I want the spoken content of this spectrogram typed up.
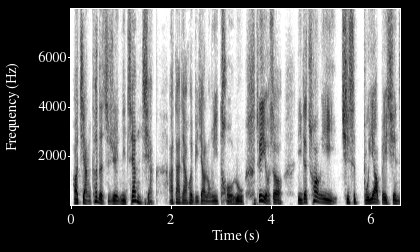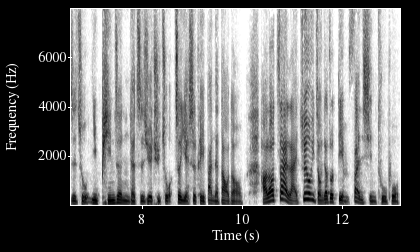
好，讲课的直觉，你这样讲。啊，大家会比较容易投入，所以有时候你的创意其实不要被限制住，你凭着你的直觉去做，这也是可以办得到的哦。好了，再来最后一种叫做典范型突破。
